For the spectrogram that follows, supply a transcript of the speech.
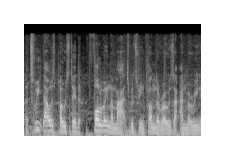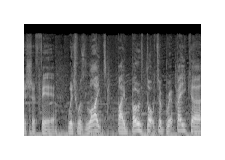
a tweet that was posted following the match between Thunder Rosa and Marina Shafir, which was liked by both Dr. Britt Baker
